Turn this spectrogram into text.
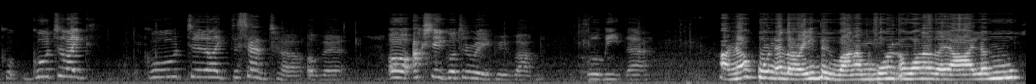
Go, go to like, go to like the center of it. Oh, actually, go to the reboot van. We'll meet there. I'm not going to the reboot one, I'm going to one of the islands.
